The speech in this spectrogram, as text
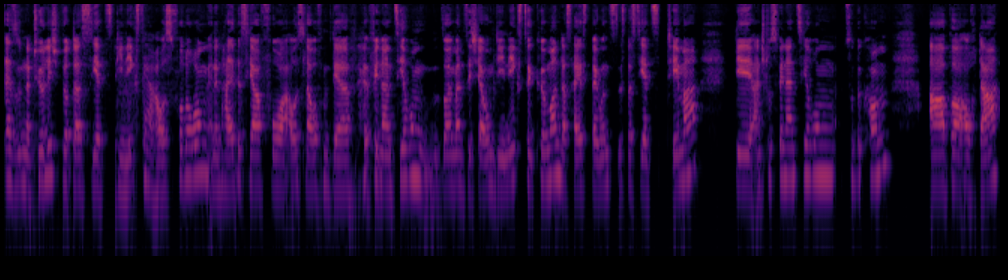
also natürlich wird das jetzt die nächste Herausforderung. Ein halbes Jahr vor Auslaufen der Finanzierung soll man sich ja um die nächste kümmern. Das heißt, bei uns ist das jetzt Thema, die Anschlussfinanzierung zu bekommen. Aber auch da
